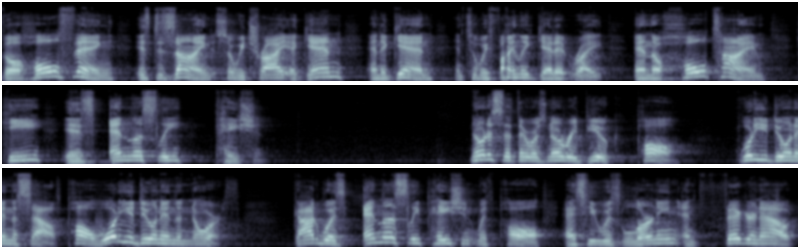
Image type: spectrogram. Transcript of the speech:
The whole thing is designed so we try again and again until we finally get it right. And the whole time, He is endlessly patient. Notice that there was no rebuke. Paul, what are you doing in the south? Paul, what are you doing in the north? God was endlessly patient with Paul as he was learning and figuring out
